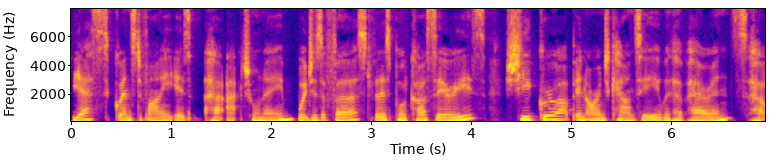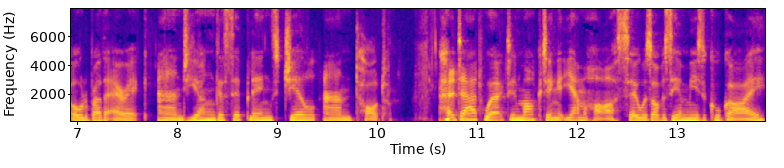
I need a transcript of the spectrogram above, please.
Yes, Gwen Stefani is her actual name, which is a first for this podcast series. She grew up in Orange County with her parents, her older brother Eric, and younger siblings Jill and Todd. Her dad worked in marketing at Yamaha, so was obviously a musical guy,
